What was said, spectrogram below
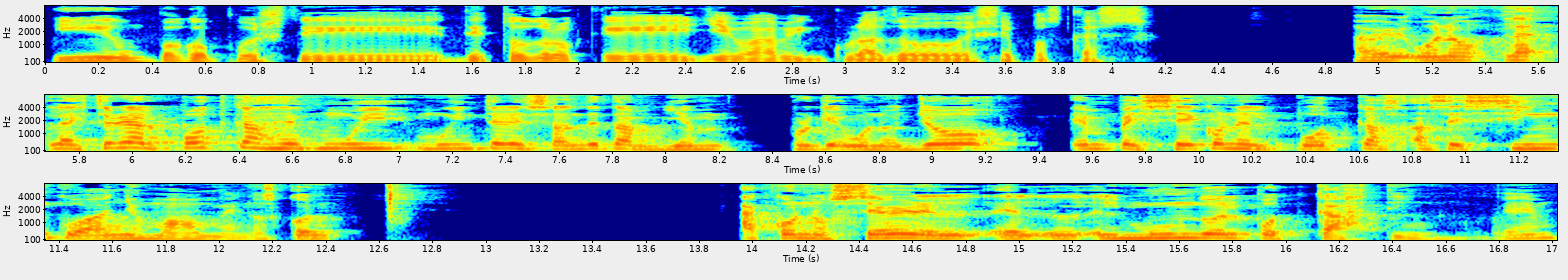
y un poco pues de, todo lo que lleva vinculado ese podcast? A ver, bueno, la, historia del podcast es muy, muy interesante también, porque bueno, yo empecé con el podcast hace cinco años más o menos, con, a conocer el, el, mundo del podcasting. ¿okay?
